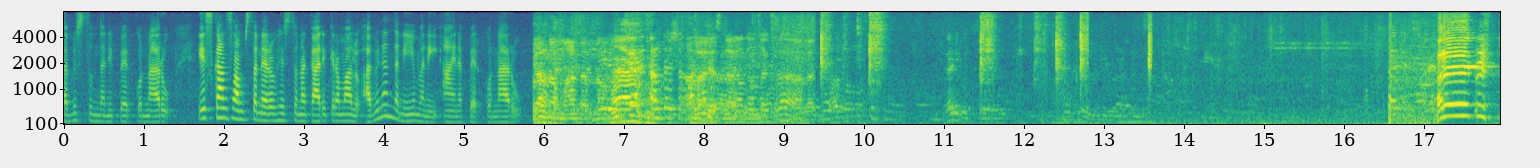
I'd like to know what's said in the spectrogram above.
లభిస్తుందని పేర్కొన్నారు. ఇస్కాన్ సంస్థ నిర్వహిస్తున్న కార్యక్రమాలు అభినందనీయమని ఆయన పేర్కొన్నారు. హరే కృష్ణ.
